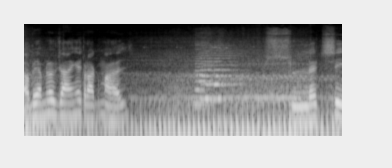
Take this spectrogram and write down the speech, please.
अभी हम लोग जाएँगे प्राग महल लेट्स सी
